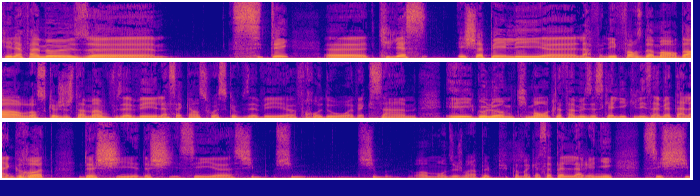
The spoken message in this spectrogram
qui est la fameuse euh, cité euh, qui laisse échapper les, euh, les forces de Mordor lorsque justement vous avez la séquence où est-ce que vous avez Frodo avec Sam et Gollum qui montent le fameux escalier qui les amène à la grotte de Chi... De Chi c'est... Chi- oh mon dieu, je me rappelle plus comment elle s'appelle l'araignée. C'est Chi...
